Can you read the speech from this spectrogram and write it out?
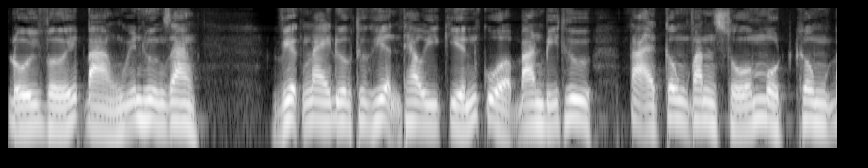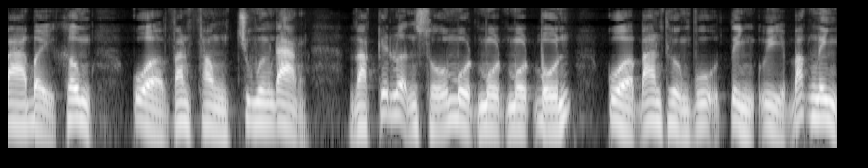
đối với bà Nguyễn Hương Giang. Việc này được thực hiện theo ý kiến của Ban Bí thư tại công văn số 10370 của Văn phòng Trung ương Đảng và kết luận số 1114 của Ban Thường vụ tỉnh ủy Bắc Ninh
